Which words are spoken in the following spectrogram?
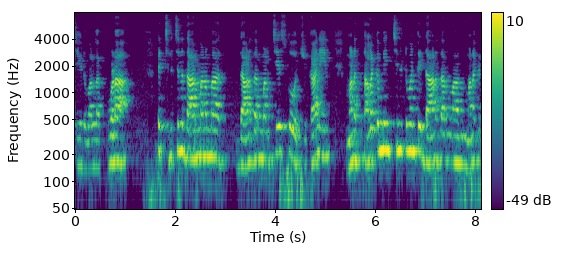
చేయడం వల్ల కూడా అంటే చిన్న చిన్న ధర్మ దాన ధర్మాలు చేసుకోవచ్చు. కానీ మన తలకు మించినటువంటి దాన ధర్మాలు మనకు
